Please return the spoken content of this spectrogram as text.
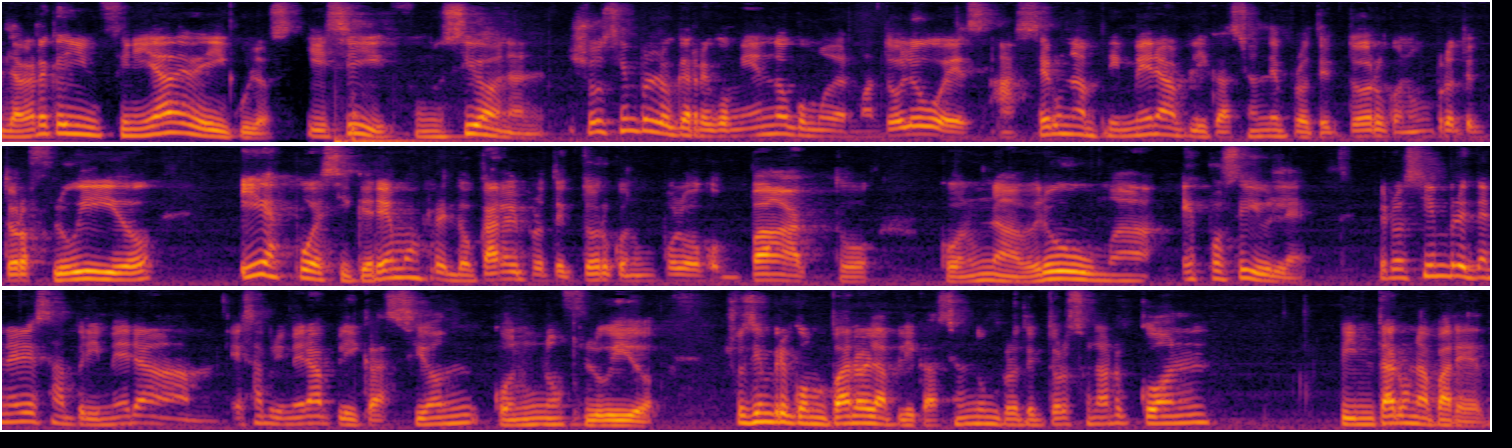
la verdad que hay infinidad de vehículos y sí, funcionan. Yo siempre lo que recomiendo como dermatólogo es hacer una primera aplicación de protector con un protector fluido y después, si queremos retocar el protector con un polvo compacto, con una bruma, es posible. Pero siempre tener esa primera, esa primera aplicación con uno fluido. Yo siempre comparo la aplicación de un protector solar con pintar una pared.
